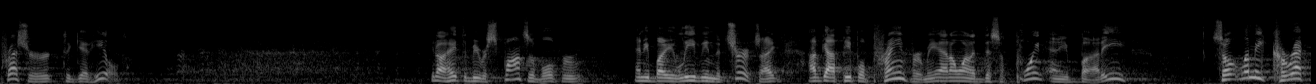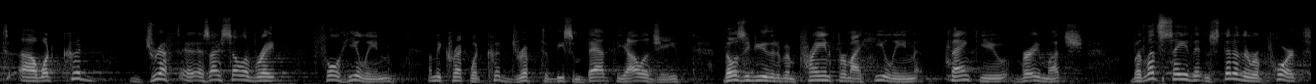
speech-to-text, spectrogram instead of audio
pressure to get healed. you know, I hate to be responsible for anybody leaving the church. I, I've got people praying for me. I don't want to disappoint anybody. So let me correct uh, what could drift as I celebrate full healing. Let me correct what could drift to be some bad theology. Those of you that have been praying for my healing, thank you very much. But let's say that instead of the report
